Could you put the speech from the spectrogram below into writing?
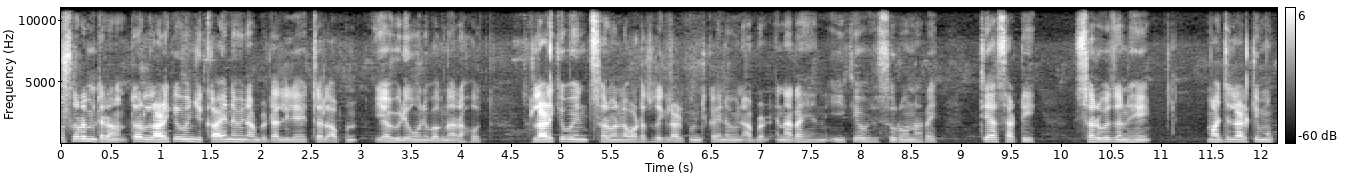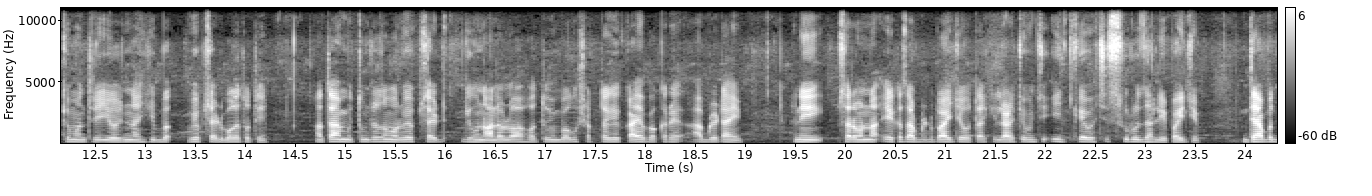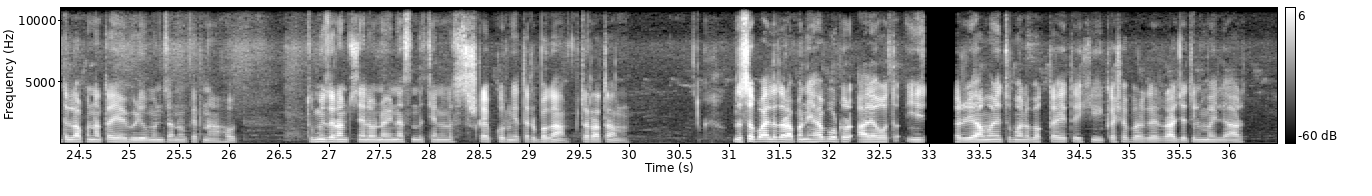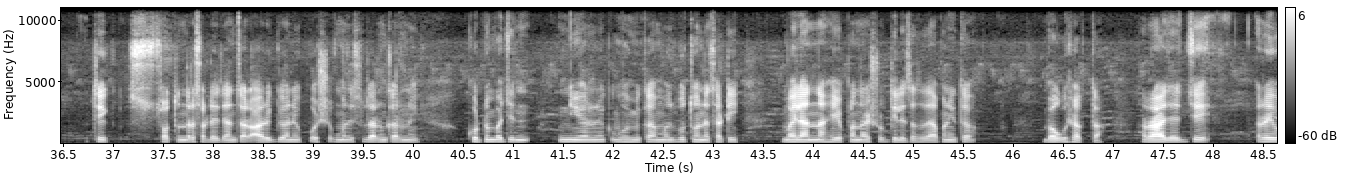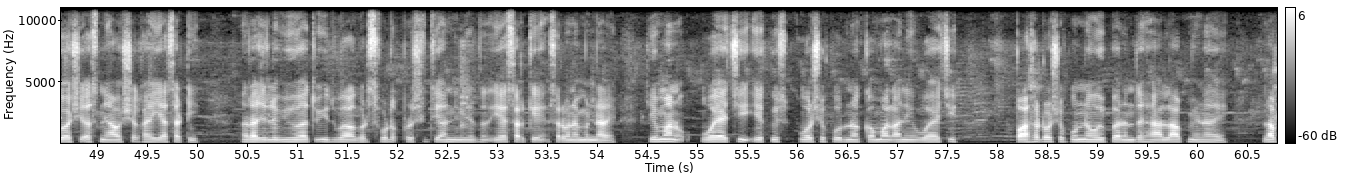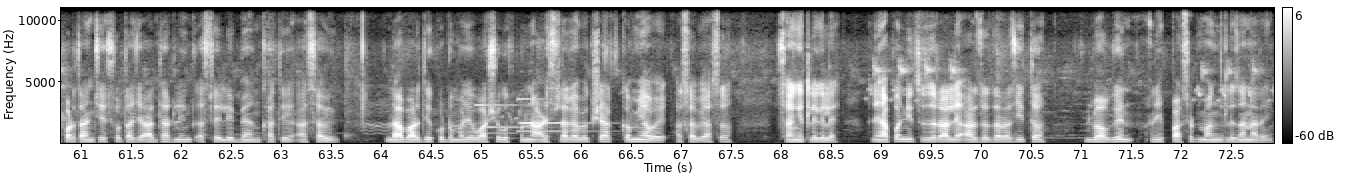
नमस्कार मित्रांनो तर लाडके बहीणची काय नवीन अपडेट आलेली आहे तर आपण या व्हिडिओमध्ये बघणार आहोत. तर लाडके बहीण सर्वांना वाटत होतं की लाडके बहीणची काही नवीन अपडेट येणार आहे आणि ई के वाय सी सुरू होणार आहे. त्यासाठी सर्वजण हे माझे लाडके मुख्यमंत्री योजना ही ब वेबसाईट बघत होते. आता आम्ही तुमच्यासमोर वेबसाईट घेऊन आलेलो आहोत. तुम्ही बघू शकता की काय प्रकारे अपडेट आहे. आणि सर्वांना एकच अपडेट पाहिजे होता की लाडके बहीणची ई के वाय सी सुरू झाली पाहिजे. त्याबद्दल आपण आता या व्हिडिओमध्ये जाणून करणार आहोत. तुम्ही जर आमच्या चॅनलवर नवीन असेल तर चॅनलला सबस्क्राईब करून घ्या. तर बघा तर आता जसं पाहिलं तर आपण ह्या फोटोवर आल्या होतं. तर यामध्ये तुम्हाला बघता येते की कशा प्रकारे राज्यातील महिला आर्थिक स्वातंत्र्यासाठी त्यांचा आरोग्य आणि पोषकमध्ये सुधारणा करणे कुटुंबाची नियमित भूमिका मजबूत होण्यासाठी महिलांना हे पंधरा श्लोक दिले जातात. आपण इथं बघू शकता राज्याचे रहिवासी असणे आवश्यक आहे यासाठी राज्याला विवाहात विधवा घटस्फोट प्रसिद्धी आणि निधन यासारखे सर्वांना मिळणार आहे. किमान वयाची एकवीस वर्ष पूर्ण कमाल आणि वयाची पासष्ट वर्ष पूर्ण होईपर्यंत हा लाभ मिळणार आहे. लाभार्थ्यांचे स्वतःचे आधार लिंक असलेले बँक खाते असावे. लाभार्थी कुटुंबाचे वार्षिक उत्पन्न अडीच लाखापेक्षा कमी हवे असावे असं सांगितलं गेलं आहे आणि आपण इथं जर आले अर्जदाराची इथं लॉग इन आणि पासवर्ड मागितलं जाणार आहे.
